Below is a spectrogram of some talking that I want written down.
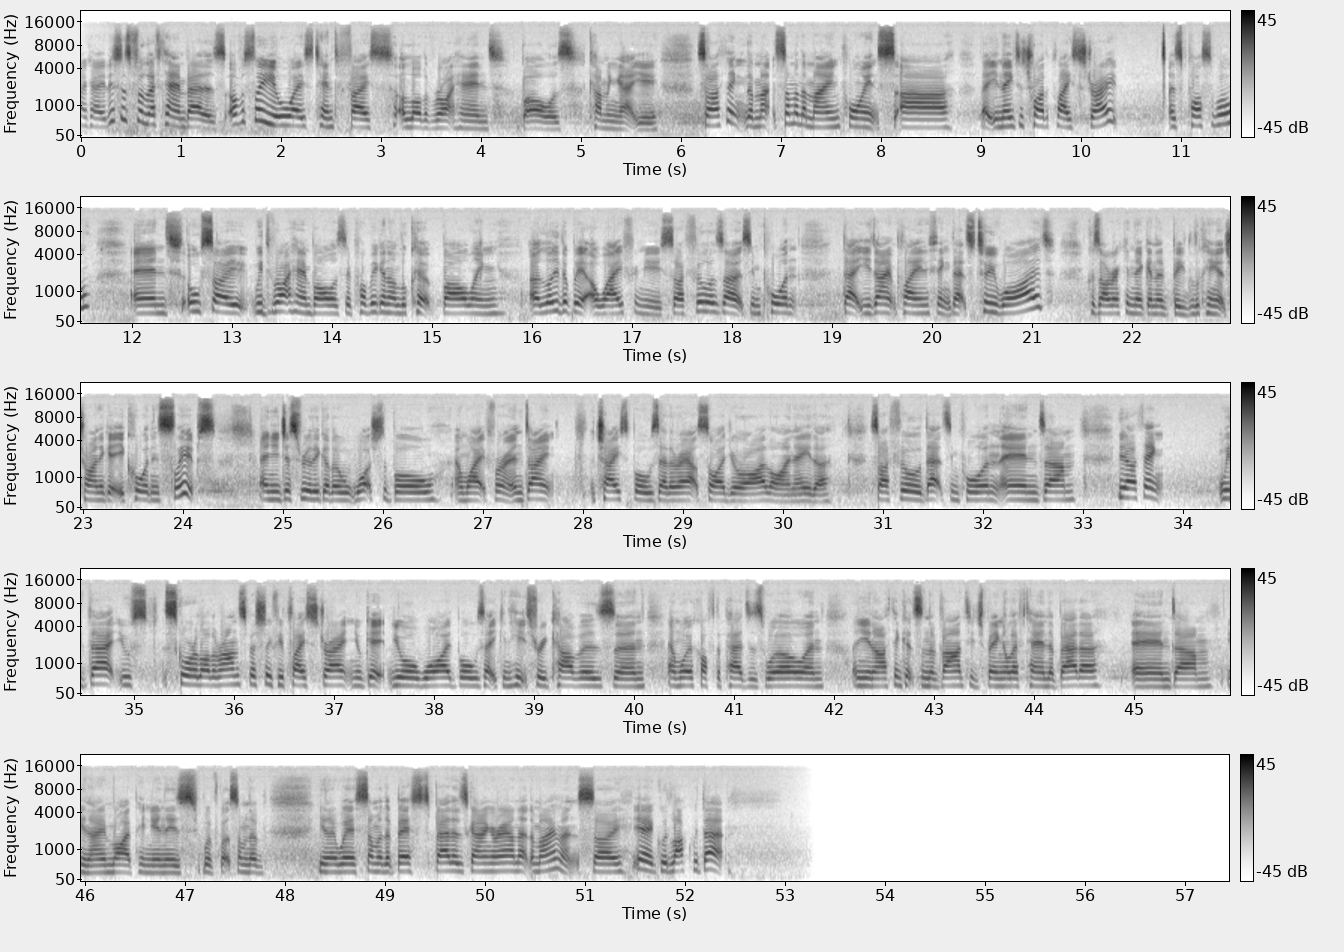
Okay, this is for left-hand batters. Obviously, you always tend to face a lot of right-hand bowlers coming at you. So I think the, some of the main points are that you need to try to play straight as possible. And also with right hand bowlers they're probably going to look at bowling a little bit away from you. So I feel as though it's important that you don't play anything that's too wide because I reckon they're going to be looking at trying to get you caught in slips. And you just really got to watch the ball and wait for it and don't chase balls that are outside your eye line either. So I feel that's important. And um, yeah I think with that, you'll score a lot of runs, especially if you play straight, and you'll get your wide balls that you can hit through covers and, and work off the pads as well. And, and you know, I think it's an advantage being a left-hander batter. And um, you know, my opinion is we've got some of the, you know, we're some of the best batters going around at the moment. So yeah, good luck with that.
